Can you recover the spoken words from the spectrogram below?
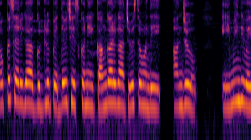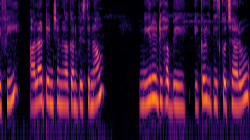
ఒక్కసారిగా గుడ్లు పెద్దవి చేసుకొని కంగారుగా చూస్తూ ఉంది. అంజు ఏమైంది వైఫీ? అలా టెన్షన్గా కనిపిస్తున్నావు? మీరేంటి హబ్బీ? ఇక్కడికి తీసుకొచ్చారు?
